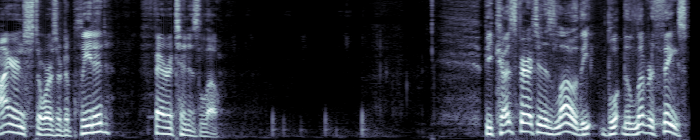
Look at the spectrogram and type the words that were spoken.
iron stores are depleted, ferritin is low. Because ferritin is low, the, the liver thinks,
